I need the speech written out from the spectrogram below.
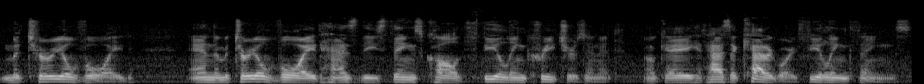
material void, and the material void has these things called feeling creatures in it. Okay? It has a category, feeling things.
